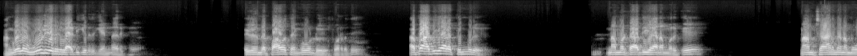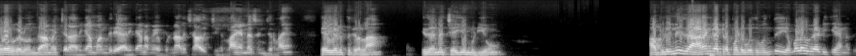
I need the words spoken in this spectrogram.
அங்க உள்ள ஊழியர்களை அடிக்கிறதுக்கு என்ன இருக்கு? இது இந்த பாவத்தை எங்க கொண்டு போய் போடுறது? அப்ப அதிகார திமுரு நம்மகிட்ட அதிகாரம் இருக்குது நாம் சார்ந்த நம்ம உறவுகள் வந்து அமைச்சராக இருக்கா மந்திரியாக இருக்கா நம்ம எப்படினாலும் சாதிச்சுக்கலாம் என்ன செஞ்சிடலாம் எதை எடுத்துக்கலாம் இது என்ன செய்ய முடியும்? அப்படின்னு இது அரங்கேற்றப்படுவது வந்து எவ்வளவு வேடிக்கையானது.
